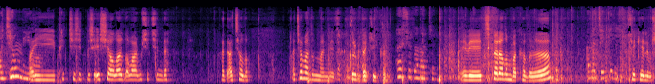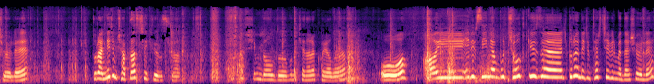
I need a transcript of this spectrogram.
Açılmıyor. Ay pek çeşitli eşyalar da varmış içinde. Hadi açalım. Açamadın mı anneciğim? Dur bir dakika. Ha şuradan açalım. Evet çıkaralım bakalım. Anne çekelim. Çekelim şöyle. Dur anneciğim çapraz çekiyoruz şu an. Şimdi oldu. Bunu kenara koyalım. O ay Elif Sinem bu çok güzel. Dur anneciğim ters çevirmeden şöyle.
